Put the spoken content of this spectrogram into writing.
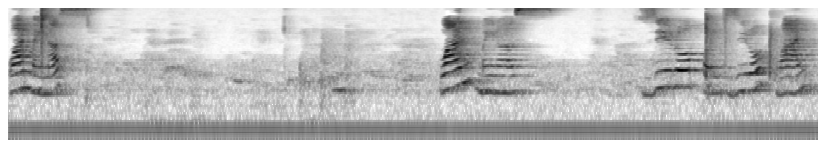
1 minus one minus zero point zero one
